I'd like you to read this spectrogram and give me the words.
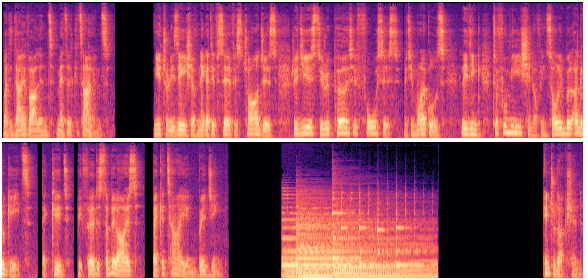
by the divalent metal cations. Neutralization of negative surface charges reduced the repulsive forces between molecules, leading to formation of insoluble aggregates that could be further stabilized by cation bridging. Introduction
